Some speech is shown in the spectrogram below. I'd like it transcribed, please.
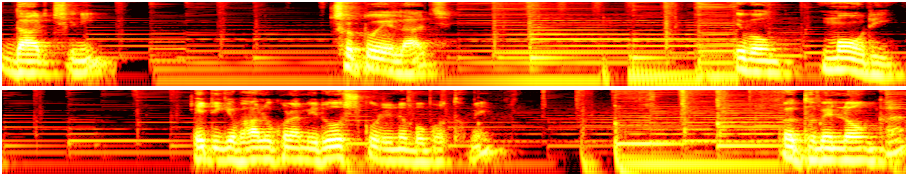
দারচিনি, ছোট এলাচ এবং মৌরি। এটিকে ভালো করে আমি রোস্ট করে নেব প্রথমে। প্রথমে লঙ্কা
